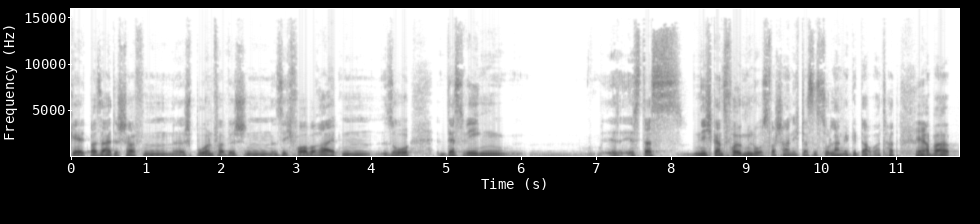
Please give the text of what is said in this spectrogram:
Geld beiseite schaffen, äh, Spuren verwischen, sich vorbereiten, so. Deswegen ist, ist das nicht ganz folgenlos wahrscheinlich, dass es so lange gedauert hat. Ja. Aber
